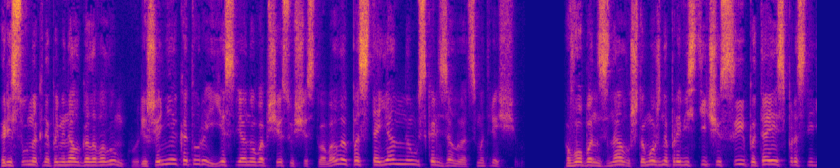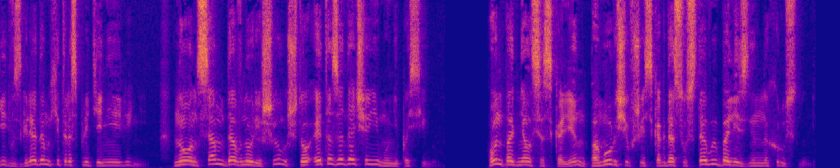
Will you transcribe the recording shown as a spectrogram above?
Рисунок напоминал головоломку, решение которой, если оно вообще существовало, постоянно ускользало от смотрящего. Вобан знал, что можно провести часы, пытаясь проследить взглядом хитросплетение линий, но он сам давно решил, что эта задача ему не по силам. Он поднялся с колен, поморщившись, когда суставы болезненно хрустнули.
